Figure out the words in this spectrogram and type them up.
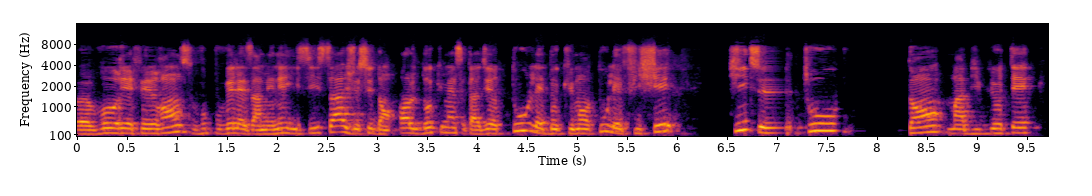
euh, vos références, vous pouvez les amener ici. Ça, je suis dans All Documents, c'est-à-dire tous les documents, tous les fichiers qui se trouvent dans ma bibliothèque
